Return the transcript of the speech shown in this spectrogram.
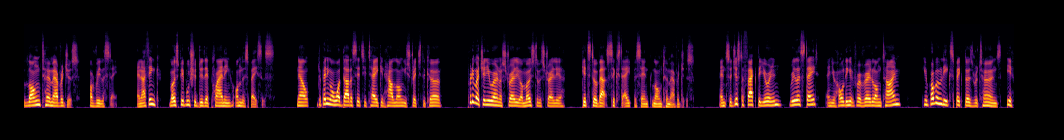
long term averages of real estate. And I think most people should do their planning on this basis. Now, depending on what data sets you take and how long you stretch the curve, pretty much anywhere in Australia or most of Australia gets to about 6 to 8% long term averages. And so, just the fact that you're in real estate and you're holding it for a very long time, you can probably expect those returns if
